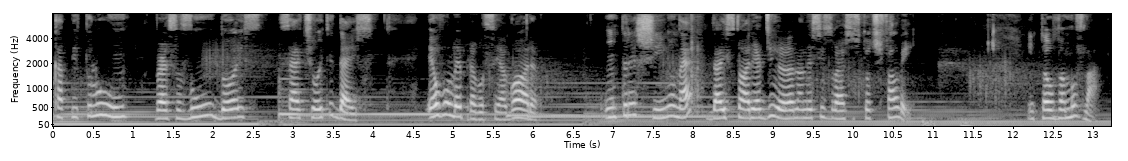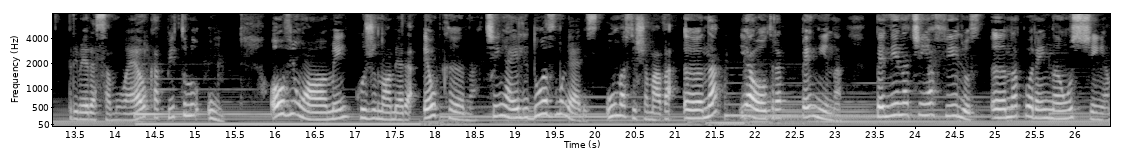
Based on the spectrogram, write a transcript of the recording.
capítulo 1, versos 1, 2, 7, 8 e 10. Eu vou ler para você agora um trechinho, né, da história de Ana nesses versos que eu te falei. Então vamos lá. 1 Samuel, capítulo 1. Houve um homem cujo nome era Eucana. Tinha ele duas mulheres. Uma se chamava Ana e a outra Penina. Penina tinha filhos, Ana, porém, não os tinha.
